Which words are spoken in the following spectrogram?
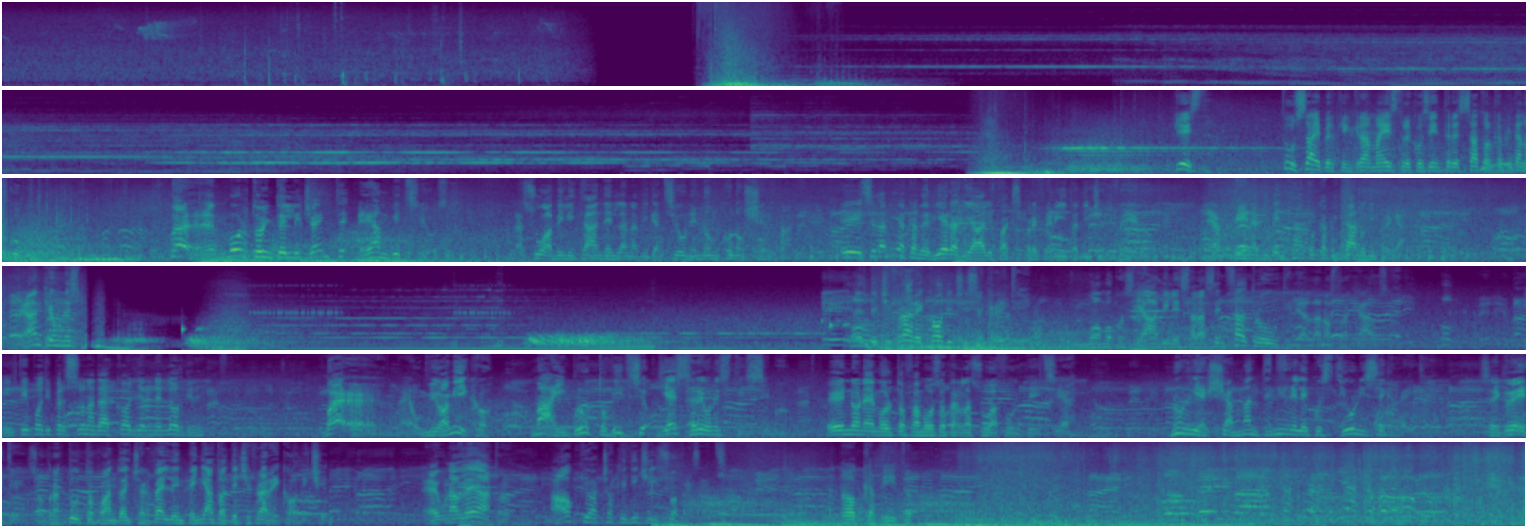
Ghist, tu sai perché il Gran Maestro è così interessato al Capitano Cook? Beh, è molto intelligente e ambizioso. La sua abilità nella navigazione non conosce rivali. E se la mia cameriera di Halifax preferita dice il vero, è appena diventato capitano di fregata. È anche un esperto. Nel decifrare codici segreti. Un uomo così abile sarà senz'altro utile alla nostra causa. Il tipo di persona da accogliere nell'ordine? Beh, è un mio amico, ma ha il brutto vizio di essere onestissimo. E non è molto famoso per la sua furbizia. Non riesce a mantenere le questioni segrete. Segrete, soprattutto quando ha il cervello impegnato a decifrare i codici. È un alleato, ma occhio a ciò che dici in sua presenza. Ho capito.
